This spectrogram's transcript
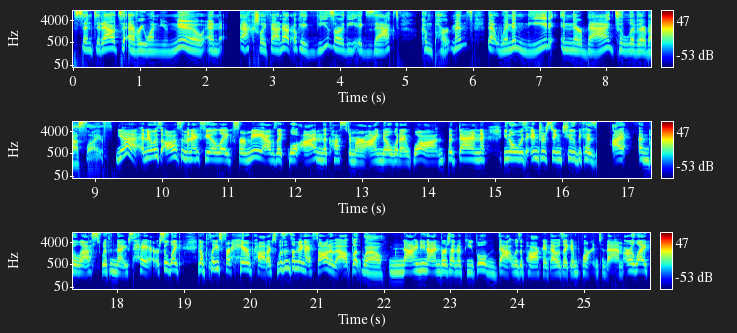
sent it out to everyone you knew, and actually found out okay, these are the exact compartments that women need in their bag to live their best life. Yeah, and it was awesome. And I feel like for me, I was like, well, I'm the customer. I know what I want. But then, you know, it was interesting too because I am blessed with nice hair. So, like, a place for hair products wasn't something I thought about, but Wow. 99% of people, that was a pocket that was like important to them. Or like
